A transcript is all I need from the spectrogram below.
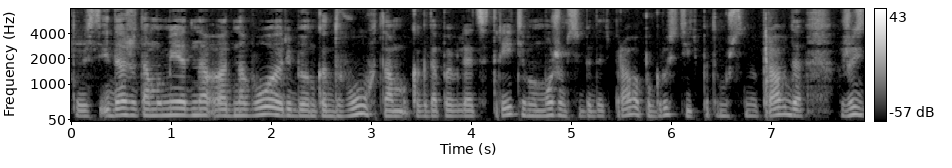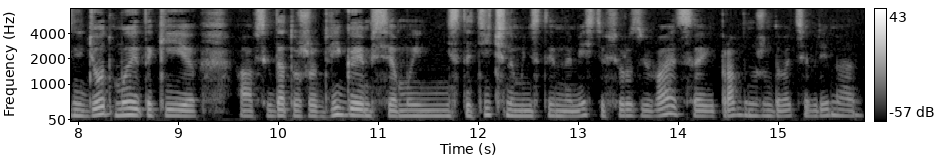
То есть, и даже там, имея одно, одного ребенка, двух, там, когда появляется третий, мы можем себе дать право погрустить, потому что, ну, правда, жизнь идет, мы такие а, всегда тоже двигаемся, мы не статичны, мы не стоим на месте, все развивается, и правда нужно давать себе время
